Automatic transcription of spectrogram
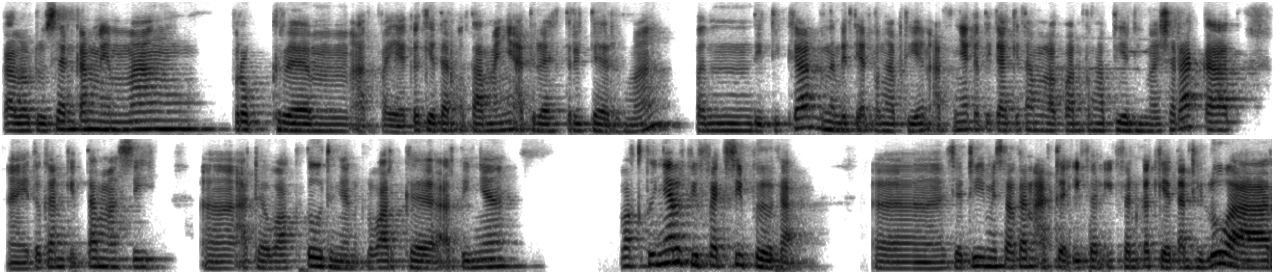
Kalau dosen kan memang program apa ya kegiatan utamanya adalah tridharma, pendidikan, penelitian, pengabdian. Artinya ketika kita melakukan pengabdian di masyarakat, nah itu kan kita masih eh, ada waktu dengan keluarga. Artinya waktunya lebih fleksibel kak. Eh, jadi misalkan ada event-event kegiatan di luar,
